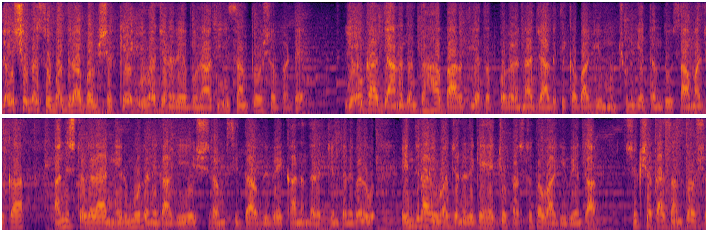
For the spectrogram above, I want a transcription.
ದೇಶದ ಸುಭದ್ರ ಭವಿಷ್ಯಕ್ಕೆ ಯುವ ಜನರೇ ಬುನಾದಿ, ಸಂತೋಷ ಬಂಡೆ. ಯೋಗ ಧ್ಯಾನದಂತಹ ಭಾರತೀಯ ತತ್ವಗಳನ್ನು ಜಾಗತಿಕವಾಗಿ ಮುಂಚೂಣಿಗೆ ತಂದು ಸಾಮಾಜಿಕ ಅನಿಷ್ಟಗಳ ನಿರ್ಮೂಲನೆಗಾಗಿ ಶ್ರಮಿಸಿದ್ದ ವಿವೇಕಾನಂದರ ಚಿಂತನೆಗಳು ಇಂದಿನ ಯುವ ಜನರಿಗೆ ಹೆಚ್ಚು ಪ್ರಸ್ತುತವಾಗಿವೆ ಅಂತ ಶಿಕ್ಷಕ ಸಂತೋಷ್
